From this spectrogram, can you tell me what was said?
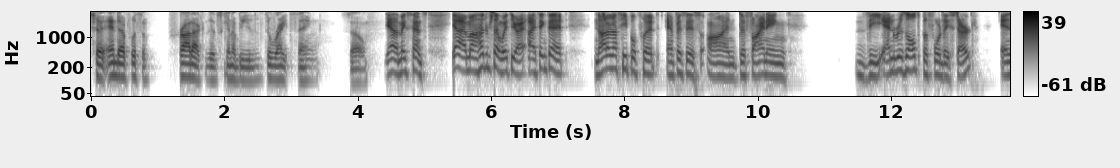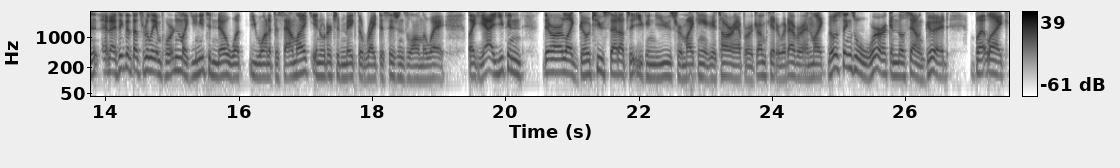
to end up with a product that's going to be the right thing so yeah, that makes sense. Yeah, I'm 100% with you. I, I think that not enough people put emphasis on defining the end result before they start. And and I think that that's really important. Like you need to know what you want it to sound like in order to make the right decisions along the way. Like yeah, you can there are like go-to setups that you can use for miking a guitar amp or a drum kit or whatever and like those things will work and they'll sound good, but like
